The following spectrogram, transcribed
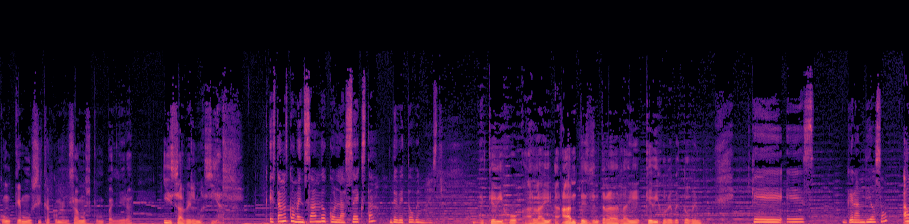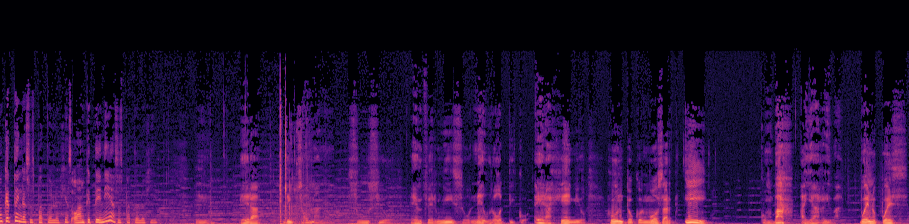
¿Con qué música comenzamos, compañera Isabel Macías? Estamos comenzando con la sexta de Beethoven, maestro. ¿De qué dijo al antes de entrar al aire, qué dijo de Beethoven? Que es grandioso, ah. aunque tenga sus patologías, o aunque tenía sus patologías. era dipsómano, sucio, enfermizo, neurótico, era genio, junto con Mozart y con Bach allá arriba. Bueno, pues,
